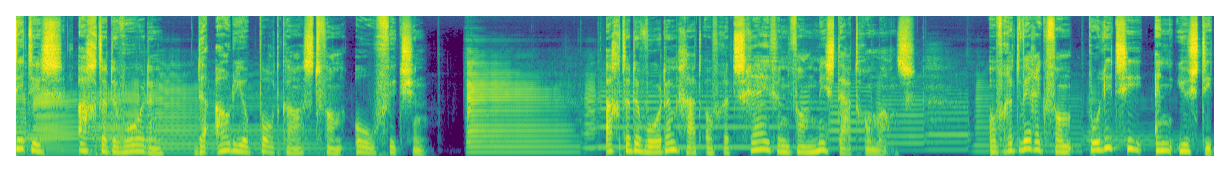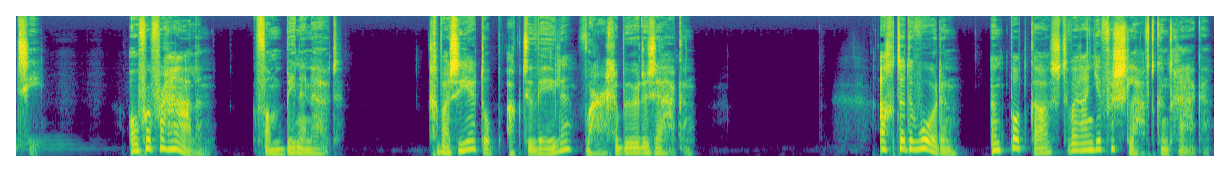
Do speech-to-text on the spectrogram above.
Dit is Achter de Woorden, de audiopodcast van O Fiction. Achter de Woorden gaat over het schrijven van misdaadromans. Over het werk van politie en justitie. Over verhalen, van binnenuit. Gebaseerd op actuele, waargebeurde zaken. Achter de Woorden, een podcast waaraan je verslaafd kunt raken.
